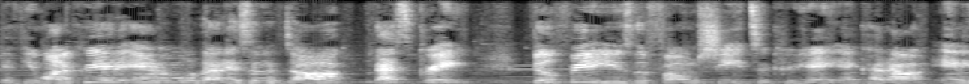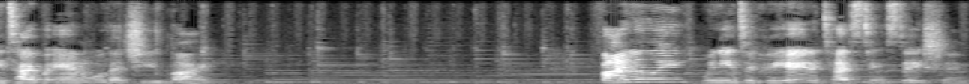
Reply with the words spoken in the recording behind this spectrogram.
If you want to create an animal that isn't a dog, that's great. Feel free to use the foam sheet to create and cut out any type of animal that you'd like. Finally, we need to create a testing station.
